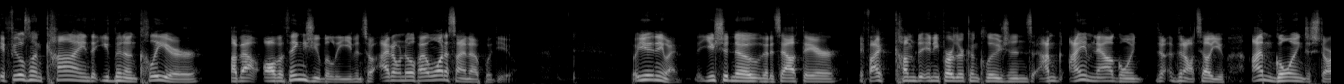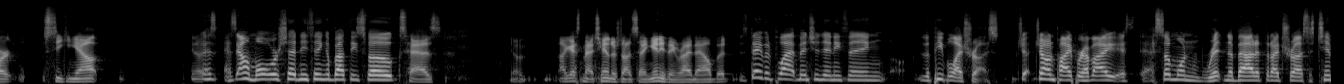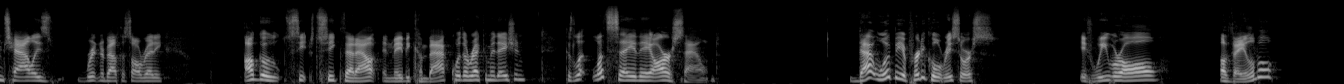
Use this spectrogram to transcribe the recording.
It feels unkind that you've been unclear about all the things you believe, and so I don't know if I want to sign up with you. But you, anyway, you should know that it's out there. If I come to any further conclusions, I'm I am now going. Then I'll tell you, I'm going to start seeking out. You know, has, has Al Mohler said anything about these folks? Has you know, I guess Matt Chandler's not saying anything right now, but has David Platt mentioned anything? The people I trust, J- John Piper, have I has, someone written about it that I trust? Has Tim Challies written about this already? I'll go see, seek that out and maybe come back with a recommendation. Because let, let's say they are sound. That would be a pretty cool resource if we were all available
